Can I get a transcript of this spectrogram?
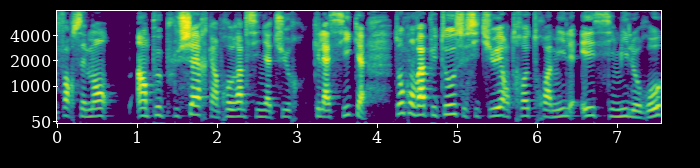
forcément un peu plus cher qu'un programme signature classique. Donc on va plutôt se situer entre 3000 et 6000 euros.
